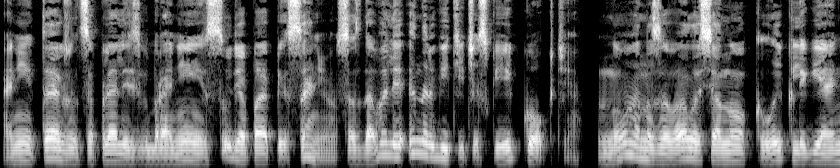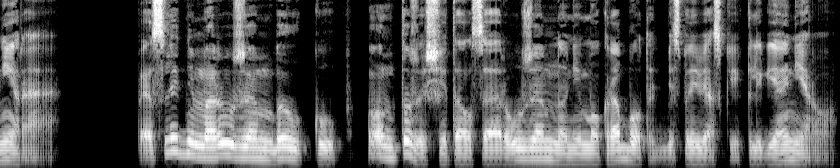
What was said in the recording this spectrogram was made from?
Они также цеплялись к броне и, судя по описанию, создавали энергетические когти. Ну, а называлось оно «Клык легионера». Последним оружием был куб. Он тоже считался оружием, но не мог работать без привязки к легионеру.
